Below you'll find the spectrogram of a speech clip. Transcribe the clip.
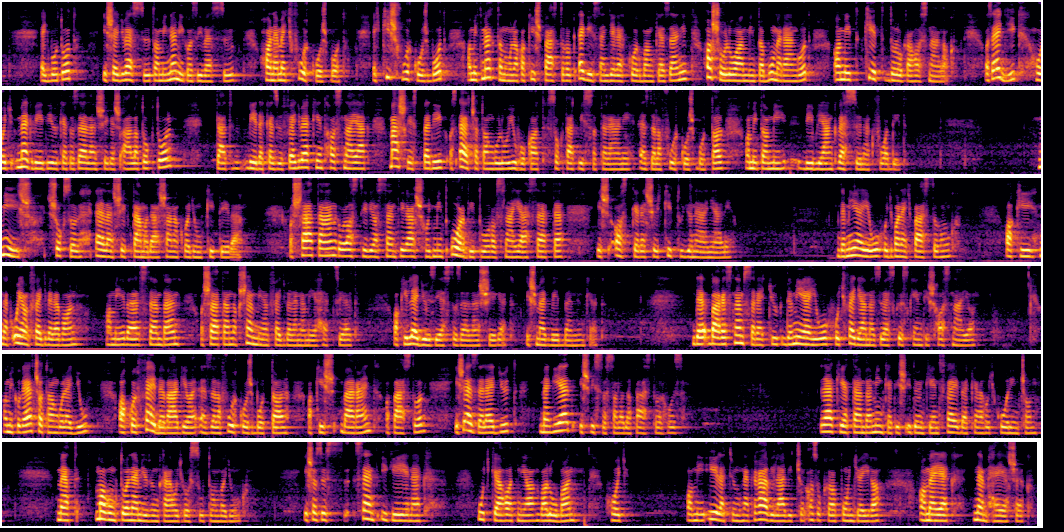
Egy botot és egy vesszőt, ami nem igazi vessző, hanem egy furkós bot. Egy kis furkós bot, amit megtanulnak a kis pásztorok egészen gyerekkorban kezelni, hasonlóan, mint a bumerángot, amit két dologra használnak. Az egyik, hogy megvédi őket az ellenséges állatoktól, tehát védekező fegyverként használják, másrészt pedig az elcsatangoló juhokat szokták visszaterelni ezzel a furkos bottal, amit a mi Bibliánk veszőnek fordít. Mi is sokszor ellenség támadásának vagyunk kitéve. A sátánról azt írja a Szentírás, hogy mint ordító oroszlán jár és azt keresi, hogy ki tudjon elnyelni. De milyen jó, hogy van egy pásztorunk, akinek olyan fegyvere van, amivel szemben a sátánnak semmilyen fegyvere nem érhet célt, aki legyőzi ezt az ellenséget, és megvéd bennünket. De bár ezt nem szeretjük, de milyen jó, hogy fegyelmező eszközként is használja. Amikor elcsatangol egy jú, akkor fejbevágja ezzel a furkos bottal a kis bárányt, a pásztor, és ezzel együtt megijed és visszaszalad a pásztorhoz. Lelkiértelemben minket is időnként fejbe kell, hogy kórincson, mert magunktól nem jövünk rá, hogy rossz úton vagyunk. És az ő szent igényének úgy kell hatnia valóban, hogy a mi életünknek rávilágítson azokra a pontjaira, amelyek nem helyesek.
